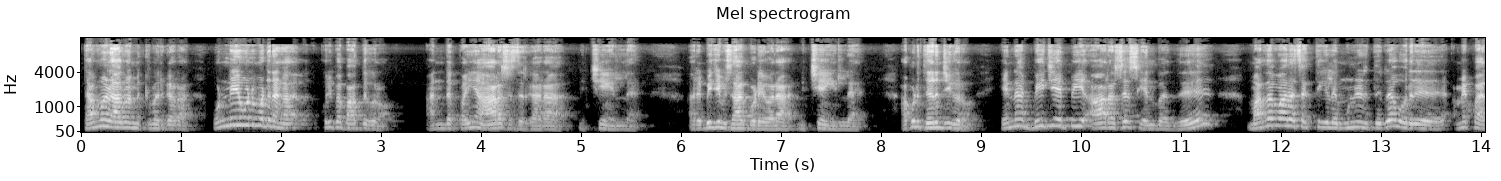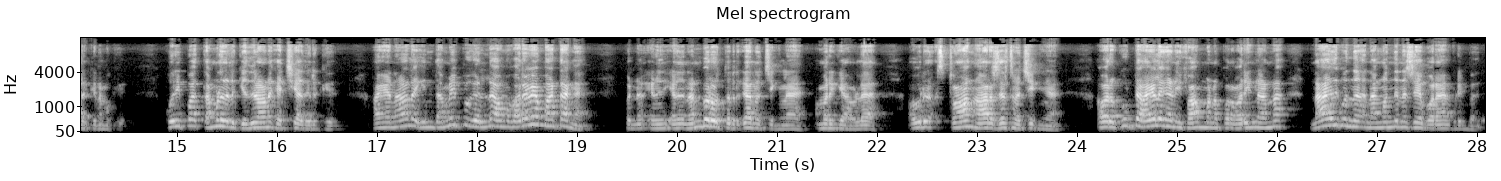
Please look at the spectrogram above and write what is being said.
தமிழ் ஆர்வம் மிக்க இருக்காரா? ஒன்னே ஒண்ணு மட்டும் நாங்க குறிப்பா பாத்துக்கிறோம். அந்த பையன் ஆர்எஸ்எஸ் இருக்காரா? நிச்சயம் இல்லை. அவர் பிஜேபி சார்புடையவரா நிச்சயம் இல்லை. அப்படி தெரிஞ்சுக்கிறோம். ஏன்னா பிஜேபி ஆர்எஸ்எஸ் என்பது மதவாத சக்திகளை முன்னிறுத்துகிற ஒரு அமைப்பா இருக்கு நமக்கு. குறிப்பா தமிழர்களுக்கு எதிரான கட்சி அது இருக்கு. அதனால இந்த அமைப்புகள்ல அவங்க வரவே மாட்டாங்க. இப்ப எனது நண்பர் ஒருத்தர் இருக்காருன்னு வச்சுங்களேன் அமெரிக்காவில். அவர் ஸ்ட்ராங் ஆர்எஸ்எஸ் வச்சுக்கோங்க. அவரை கூப்பிட்டு அயலகணி ஃபார்ம் பண்ண போறோம் வரீங்களான்னா நான் இதுக்கு வந்து நாங்க வந்து என்ன செய்ய போறேன் அப்படிம்பாரு.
